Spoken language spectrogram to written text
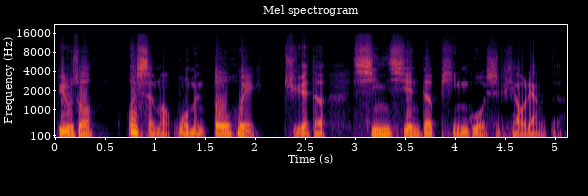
比如说，为什么我们都会？觉得新鲜的苹果是漂亮的，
